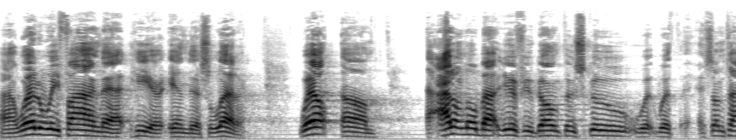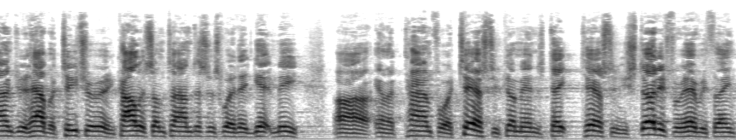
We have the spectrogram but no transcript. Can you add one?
Uh, where do we find that here in this letter? Well, um, I don't know about you if you've gone through school with, with, sometimes you'd have a teacher in college. Sometimes this is where they'd get me uh, in a time for a test. You come in to take the test and you studied for everything.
